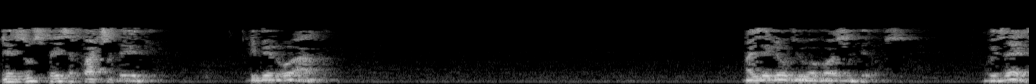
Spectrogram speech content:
Jesus fez a parte dele, liberou a água. Mas ele ouviu a voz de Deus. Moisés,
